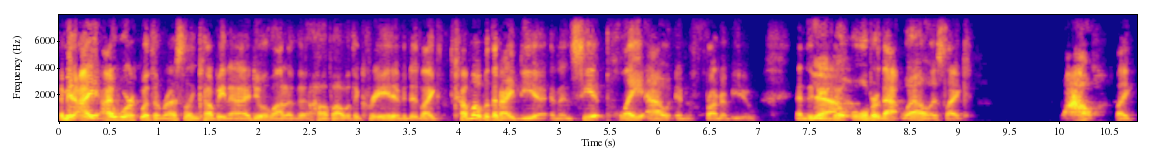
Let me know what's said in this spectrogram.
I mean, I, I work with a wrestling company and I do a lot of the help out with the creative and to like come up with an idea and then see it play out in front of you, and then yeah. you go over that well. It's like, wow, like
